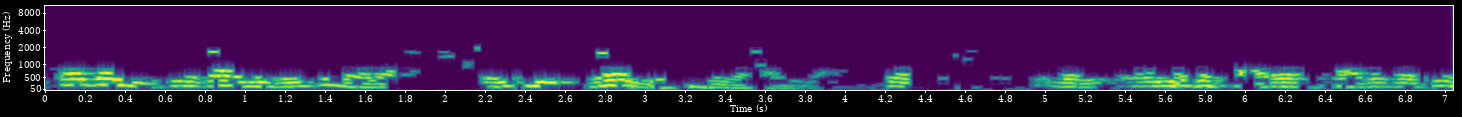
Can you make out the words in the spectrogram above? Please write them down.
高在你这个单位没进来了，所以十二也是这个行业。我我那个法的法那个就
